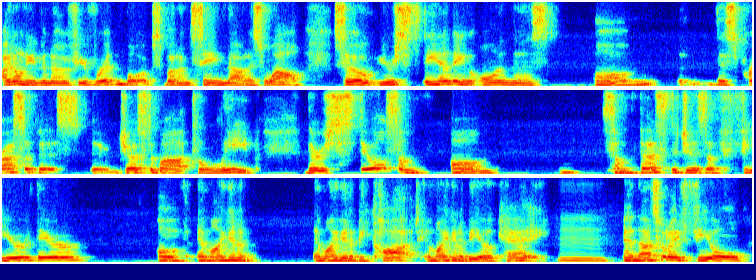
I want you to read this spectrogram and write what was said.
I don't even know if you've written books, but I'm seeing that as well. So you're standing on this um, this precipice, just about to leap. There's still some um, some vestiges of fear there. Of am I going to am I going to be caught? Am I going to be okay? Mm. And that's what I feel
